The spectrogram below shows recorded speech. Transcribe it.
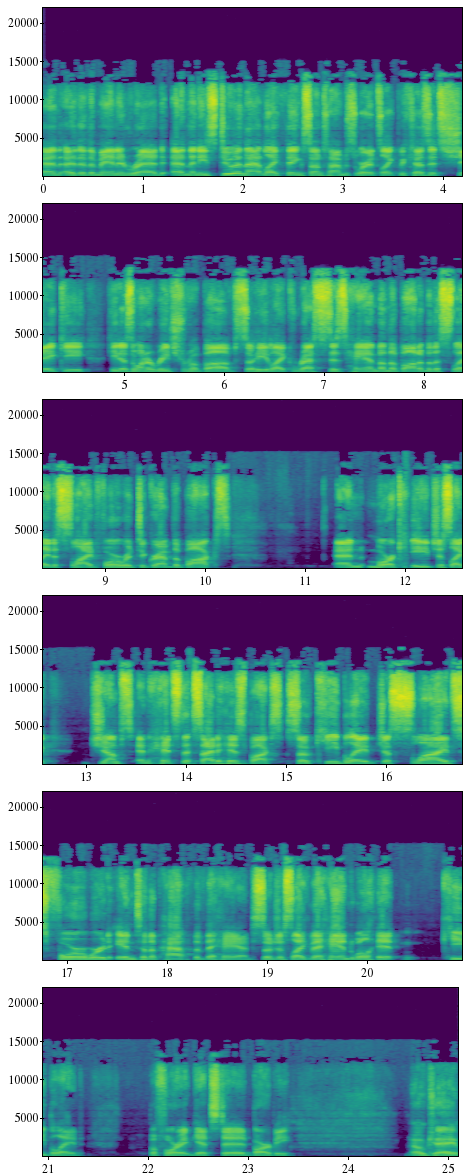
and uh, the man in red and then he's doing that like thing sometimes where it's like because it's shaky he doesn't want to reach from above so he like rests his hand on the bottom of the sleigh to slide forward to grab the box and Morky just like jumps and hits the side of his box. So Keyblade just slides forward into the path of the hand. So just like the hand will hit Keyblade before it gets to Barbie. Okay.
